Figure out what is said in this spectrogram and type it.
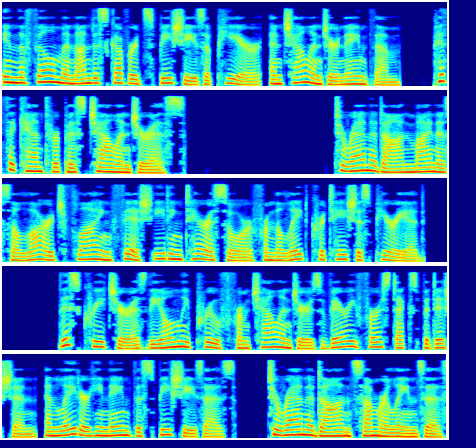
In the film an undiscovered species appear, and Challenger named them Pithecanthropus challengerus. Pteranodon minus a large flying fish-eating pterosaur from the late Cretaceous period. This creature is the only proof from Challenger's very first expedition, and later he named the species as Pteranodon summerleensis.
